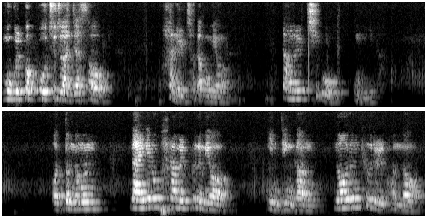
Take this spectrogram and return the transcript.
목을 꺾고 주저앉아서 하늘 쳐다보며 땅을 치고 웁니다. 어떤 놈은 날개로 바람을 끊으며 임진강 너른 들을 건너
